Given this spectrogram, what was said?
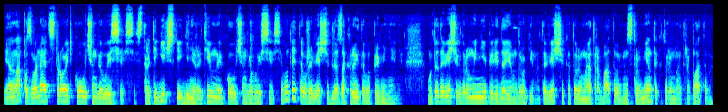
и она позволяет строить коучинговые сессии, стратегические генеративные коучинговые сессии. Вот это уже вещи для закрытого применения. Вот это вещи, которые мы не передаем другим. Это вещи, которые мы отрабатываем, инструменты, которые мы отрабатываем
